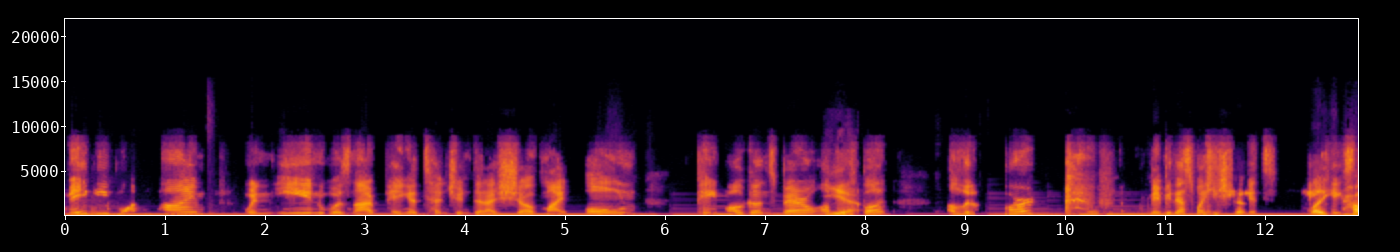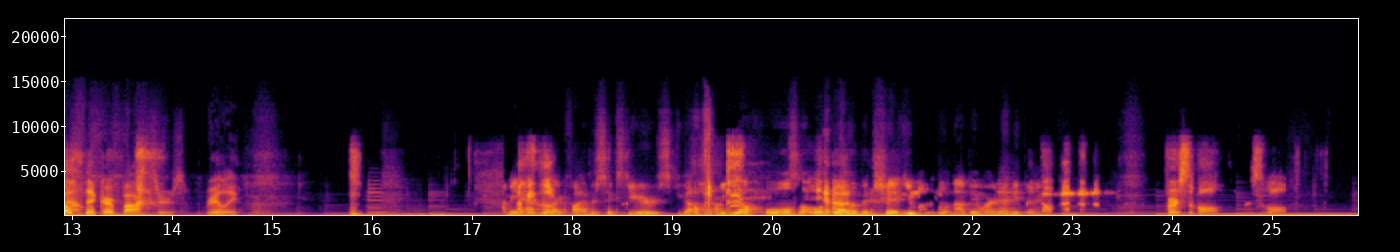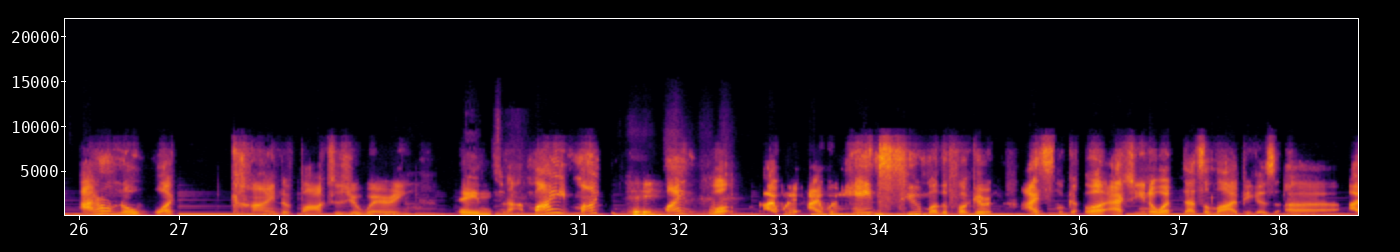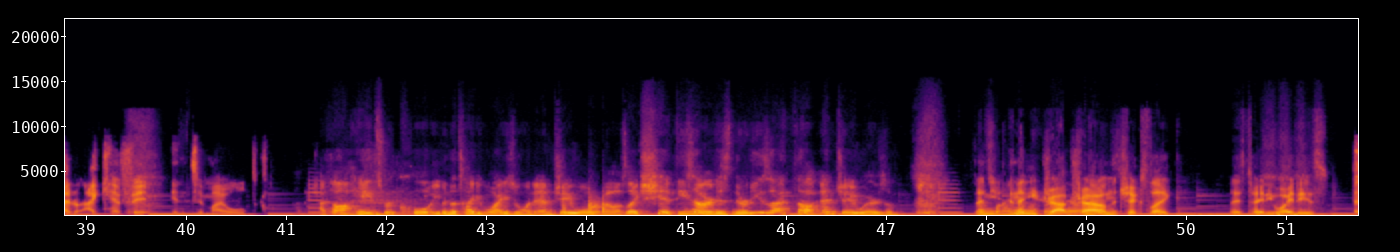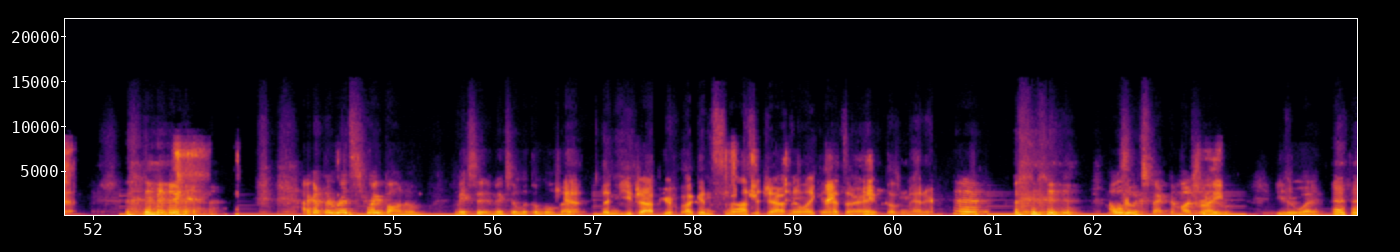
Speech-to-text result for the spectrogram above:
Maybe one time when Ian was not paying attention, did I shove my own paintball gun's barrel up his butt a little part? Maybe that's why he shits. Like, how now? thick are boxers, really? I mean, I mean, after look. like five or six years, you got you got holes all over Yeah. them and shit. You might as well not be wearing anything. No, no, no, no. First of all, first of all, I don't know what kind of boxes you're wearing. Hanes. Uh, My my Hey, Mine, well, I wear I wear Hanes too, motherfucker. I still got. Well, actually, you know what? That's a lie because uh, I I can't fit into my old. I thought Hanes were cool, even the tidy whities when MJ wore them. I was like, shit, these aren't as nerdy as I thought. MJ wears them. And, you, and then you drop shot on the chicks like nice tidy whiteys. I got the red stripe on them. Makes it makes it look a little Yeah. better. Then you drop your fucking sausage out and they're like, that's alright, doesn't matter. I wasn't expecting much Right. either, either way.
